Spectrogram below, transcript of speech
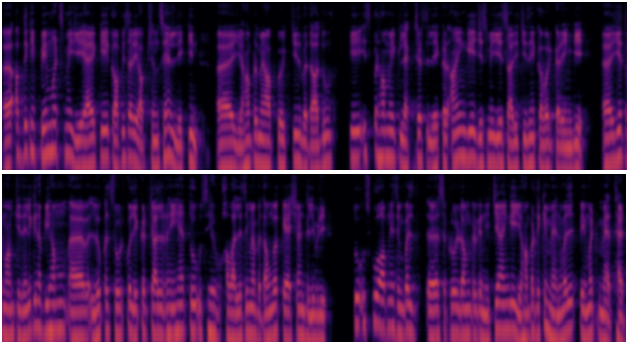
अब देखिए पेमेंट्स में ये है कि काफ़ी सारे ऑप्शन हैं, लेकिन यहाँ पर मैं आपको एक चीज़ बता दूँ। कि इस पर हम एक लेक्चर लेकर आएँगे, जिसमें ये सारी चीज़ें कवर करेंगे। ये तमाम चीज़ें। लेकिन अभी हम लोकल स्टोर को लेकर चल रहे हैं तो उसी हवाले से मैं बताऊँगा कैश ऑन डिलीवरी तो उसको आपने सिंपल स्क्रॉल डाउन करके नीचे आएँगे। यहाँ पर देखिए मैनुअल पेमेंट मेथड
